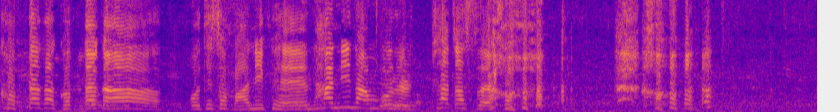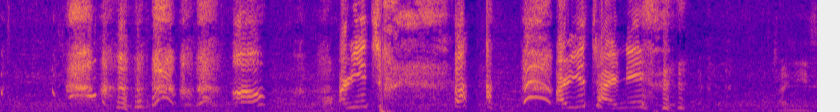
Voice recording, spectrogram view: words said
걷다가 걷다가 어디서 많이 뵌 한인 한 분을 찾았어요. 어? Are you Are you Chinese? Chinese.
